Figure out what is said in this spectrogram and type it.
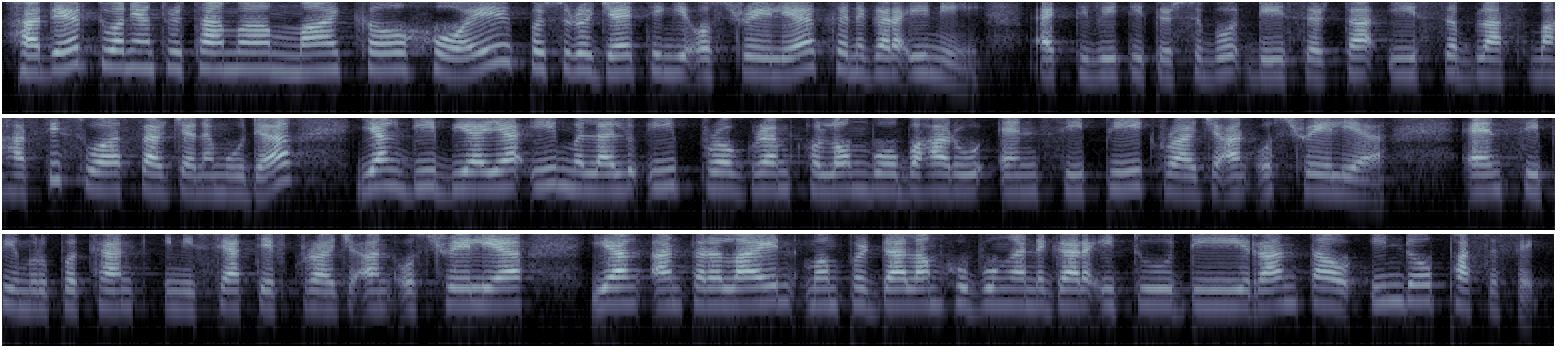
Hadir Tuan Yang Terutama Michael Hoy, Pesuruhjaya Tinggi Australia ke negara ini. Aktiviti tersebut disertai 11 mahasiswa sarjana muda yang dibiayai melalui program Colombo Baharu NCP Kerajaan Australia. NCP merupakan inisiatif Kerajaan Australia yang antara lain memperdalam hubungan negara itu di rantau Indo-Pasifik.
